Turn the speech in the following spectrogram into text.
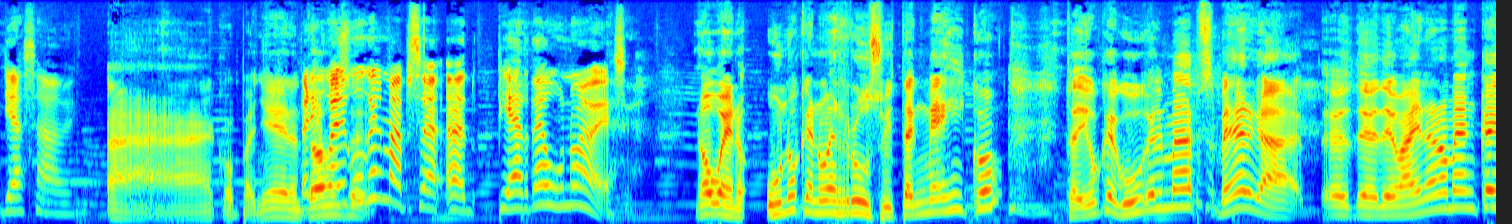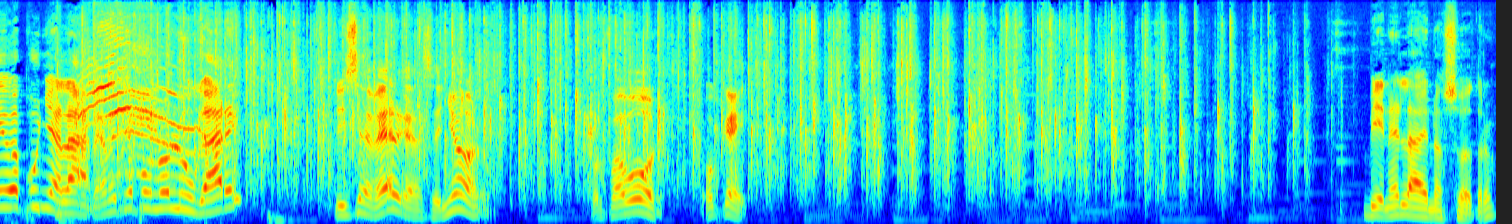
Ya saben. ah, compañero, Pero entonces... igual Google Maps pierde a uno a veces. No, bueno, uno que no es ruso y está en México, te digo que Google Maps, verga, de, de- de vaina no me han caído a apuñalar, me han metido por unos lugares. Dice, verga, señor, por favor, ok. Viene la de nosotros,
